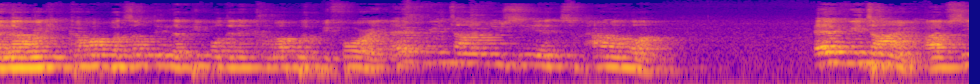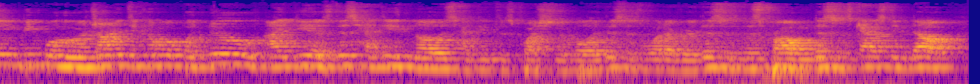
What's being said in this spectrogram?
and that we can come up with something that people didn't come up with before. And every time you see it, subhanAllah, every time I've seen people who are trying to come up with new ideas. This hadith, no, this hadith is questionable, this is whatever, this is this problem, this is casting doubt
